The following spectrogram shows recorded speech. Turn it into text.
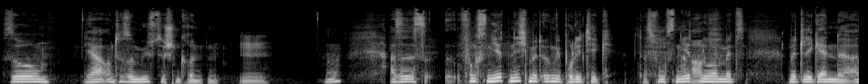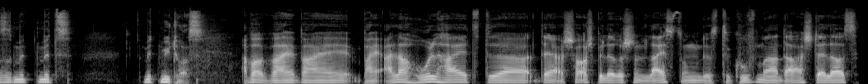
so, ja, unter so mystischen Gründen. Hm. Ne? Also es funktioniert nicht mit irgendwie Politik. Das funktioniert Aber- nur mit, mit Legende, also mit, mit, mit Mythos. Aber bei, bei, bei aller Hohlheit der, der schauspielerischen Leistung des Tekufma-Darstellers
